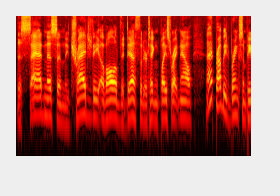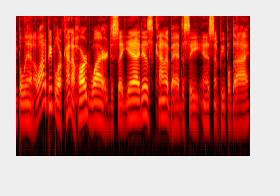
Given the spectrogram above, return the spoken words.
the sadness and the tragedy of all of the deaths that are taking place right now, that probably brings some people in. A lot of people are kind of hardwired to say, yeah, it is kind of bad to see innocent people die.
